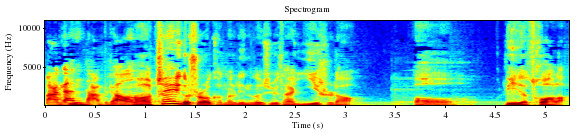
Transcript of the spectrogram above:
八竿子打不着了。哦。这个时候可能林则徐才意识到，哦，理解错了，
